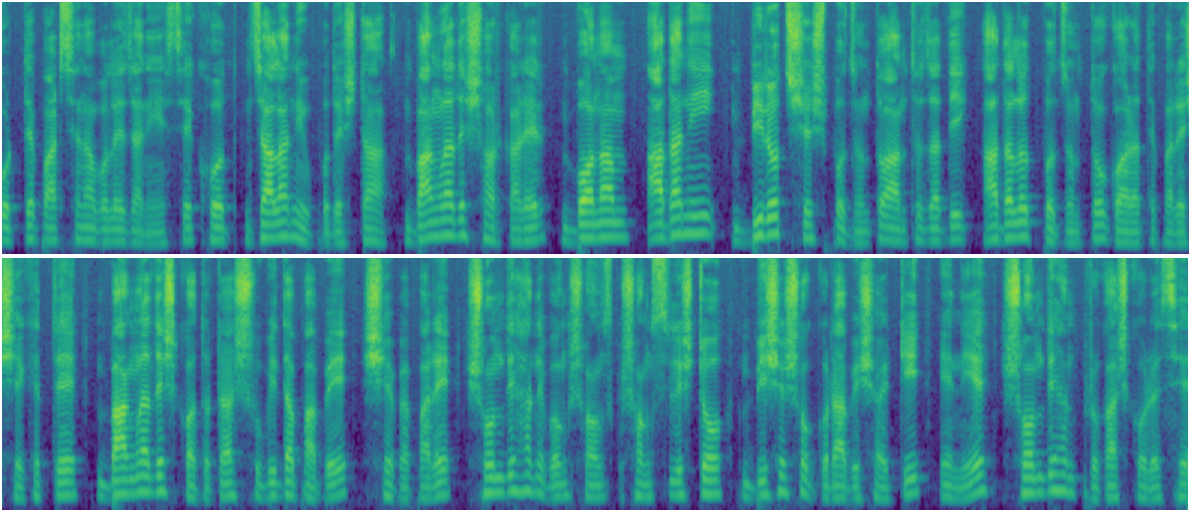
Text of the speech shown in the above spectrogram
করতে পারছে না বলে জানিয়েছে খোদ জ্বালানি উপদেষ্টা। বাংলাদেশ সরকারের বনাম আদানি বিরোধ শেষ পর্যন্ত আন্তর্জাতিক আদালত পর্যন্ত গড়াতে পারে। সেক্ষেত্রে বাংলাদেশ কতটা সুবিধা পাবে সে ব্যাপারে সন্দেহান এবং সংশ্লিষ্ট বিশেষজ্ঞরা বিষয়টি এ নিয়ে সন্দেহান প্রকাশ করেছে।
